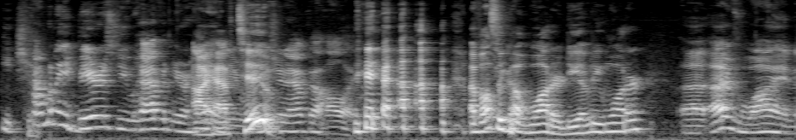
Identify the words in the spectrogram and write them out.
Eat shit. How many beers do you have in your hand? I have you two. An alcoholic. I've also got water. Do you have any water? uh, I have wine, and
